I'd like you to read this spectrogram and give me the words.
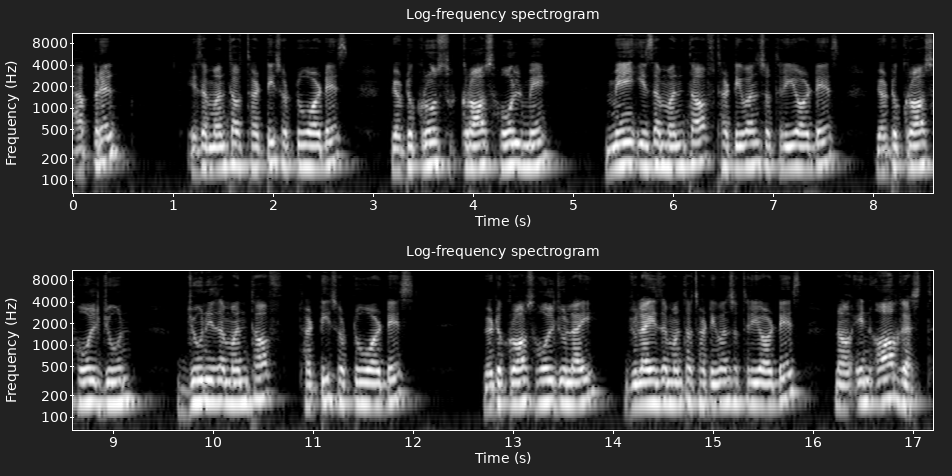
April is a month of 30. So 2 odd days. We have to cross, cross whole May. May is a month of 31. So 3 odd days. We have to cross whole June. June is a month of 30. So 2 odd days. We have to cross whole July. July is a month of 31. So 3 odd days. Now in August,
